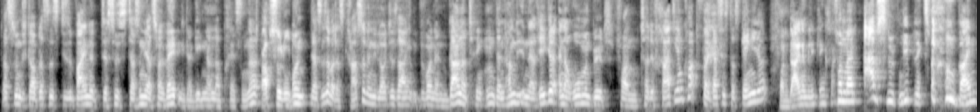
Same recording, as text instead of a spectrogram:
dass du, und ich glaube, das ist diese Weine, das ist, das sind ja zwei Welten, die da gegeneinander pressen, ne? Absolut. Und das ist aber das Krasse, wenn die Leute sagen, wir wollen einen Lugana trinken, dann haben die in der Regel ein Aromenbild von Chadefrati im Kopf, weil das ist das Gängige. Von deinem Lieblingswein? Von meinem absoluten Lieblingswein.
